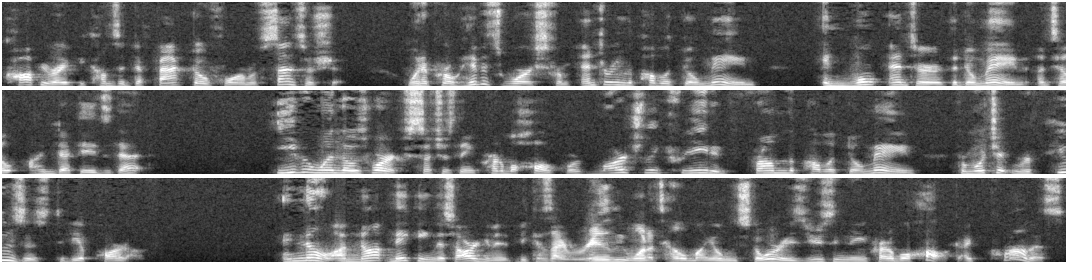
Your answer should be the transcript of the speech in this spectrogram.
copyright becomes a de facto form of censorship, when it prohibits works from entering the public domain and won't enter the domain until I'm decades dead. Even when those works, such as The Incredible Hulk, were largely created from the public domain from which it refuses to be a part of. And no, I'm not making this argument because I really want to tell my own stories using The Incredible Hulk. I promise.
